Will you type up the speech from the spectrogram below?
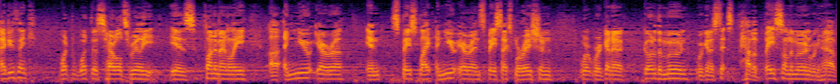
I do think what what this heralds really is fundamentally uh, a new era in space flight, a new era in space exploration. We're, we're going to go to the moon. We're going to have a base on the moon. We're going to have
